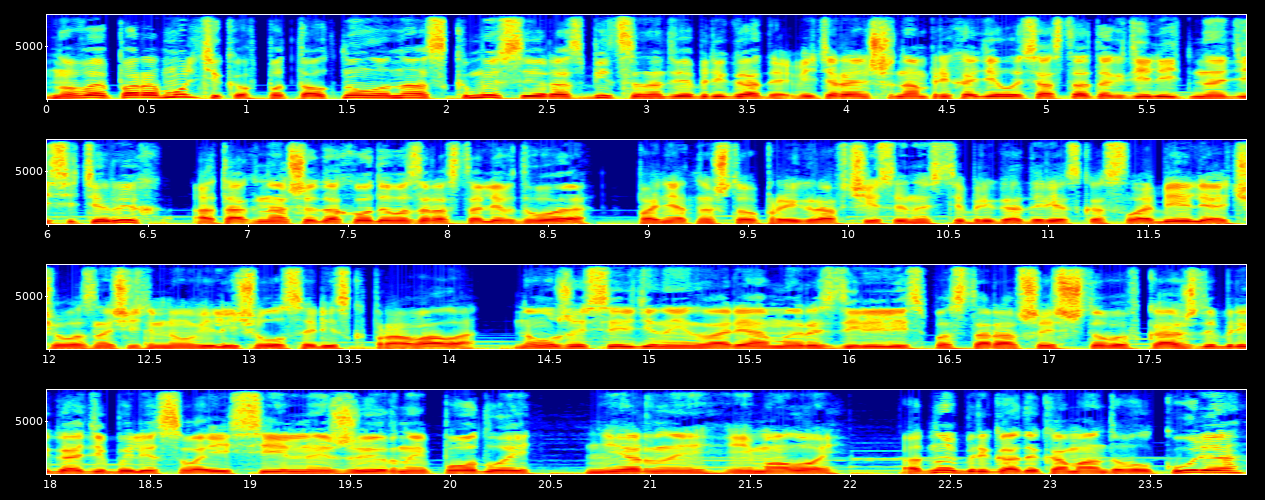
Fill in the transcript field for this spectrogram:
Новая пара мультиков подтолкнула нас к мысли разбиться на две бригады, ведь раньше нам приходилось остаток делить на десятерых, а так наши доходы возрастали вдвое. Понятно, что проиграв численности, бригады резко слабели, отчего значительно увеличивался риск провала, но уже с середины января мы разделились, постаравшись, чтобы в каждой бригаде были свои сильный, жирный, подлый, нервный и малой. Одной бригады командовал Куля,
